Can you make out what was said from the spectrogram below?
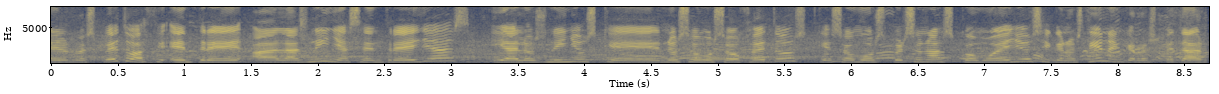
el respeto entre a las niñas entre ellas y a los niños que no somos objetos, que somos personas como ellos y que nos tienen que respetar.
